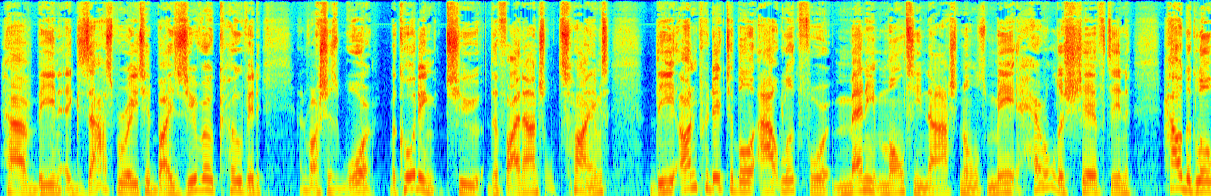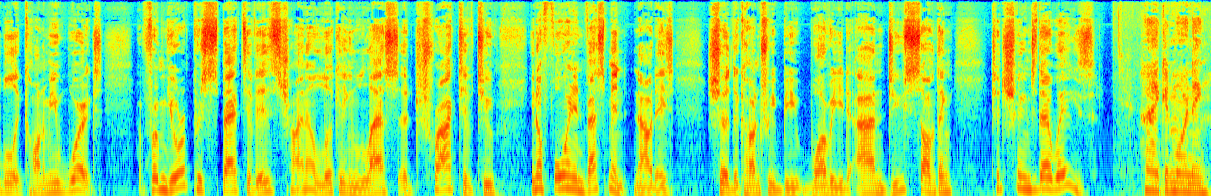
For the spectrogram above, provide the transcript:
have been exasperated by zero COVID and Russia's war. According to the Financial Times, the unpredictable outlook for many multinationals may herald a shift in how the global economy works. From your perspective, is China looking less attractive to, you know, foreign investment nowadays? Should the country be worried and do something to change their ways? Hi, good morning.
